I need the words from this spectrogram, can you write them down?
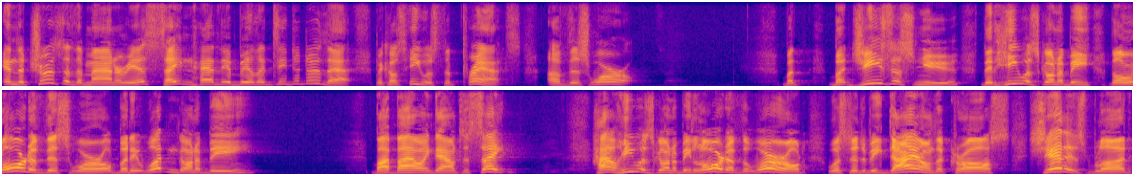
And the truth of the matter is, Satan had the ability to do that because he was the prince of this world. But, but Jesus knew that he was going to be the Lord of this world, but it wasn't going to be by bowing down to Satan how he was going to be Lord of the world was to be die on the cross, shed his blood,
